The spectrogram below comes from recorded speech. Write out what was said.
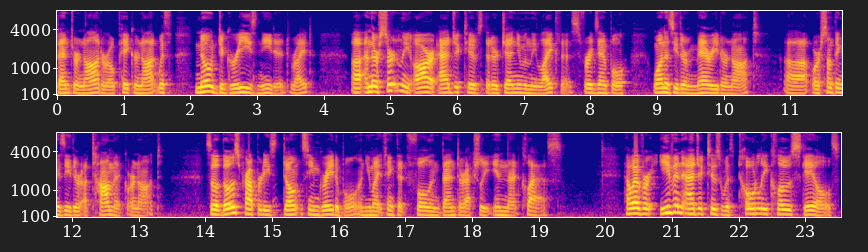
bent or not, or opaque or not, with no degrees needed, right? Uh, and there certainly are adjectives that are genuinely like this. For example, one is either married or not, uh, or something is either atomic or not. So those properties don't seem gradable, and you might think that full and bent are actually in that class. However, even adjectives with totally closed scales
